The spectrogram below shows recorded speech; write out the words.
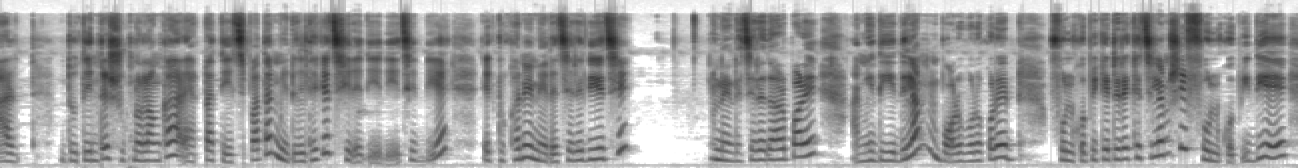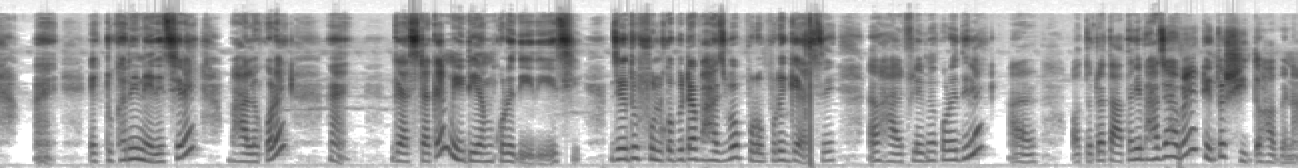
আর দু তিনটে শুকনো লঙ্কা, আর একটা তেজপাতা মিডিল থেকে ছিঁড়ে দিয়ে দিয়েছি। দিয়ে একটুখানি নেড়ে ছেড়ে দিয়েছি। নেড়ে চেড়ে দেওয়ার পরে আমি দিয়ে দিলাম বড় বড় করে ফুলকপি কেটে রেখেছিলাম সেই ফুলকপি দিয়ে হ্যাঁ, একটুখানি নেড়ে চেড়ে ভালো করে হ্যাঁ গ্যাসটাকে মিডিয়াম করে দিয়ে দিয়েছি। যেহেতু ফুলকপিটা ভাজবো পুরোপুরি গ্যাসে হাই ফ্লেমে করে দিলে আর অতটা তাড়াতাড়ি ভাজা হবে কিন্তু সিদ্ধ হবে না।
